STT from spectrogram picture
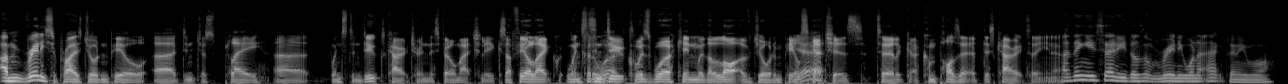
I'm really surprised Jordan Peele uh, didn't just play uh, Winston Duke's character in this film, actually, because I feel like Winston. Duke was working with a lot of Jordan Peele Yeah. sketches to like, a composite of this character. You know, I think he said he doesn't really want to act anymore.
